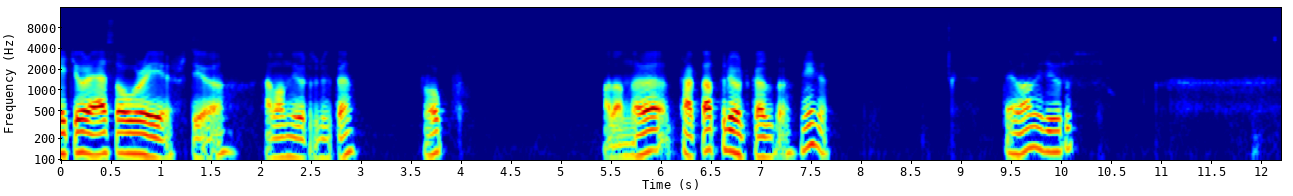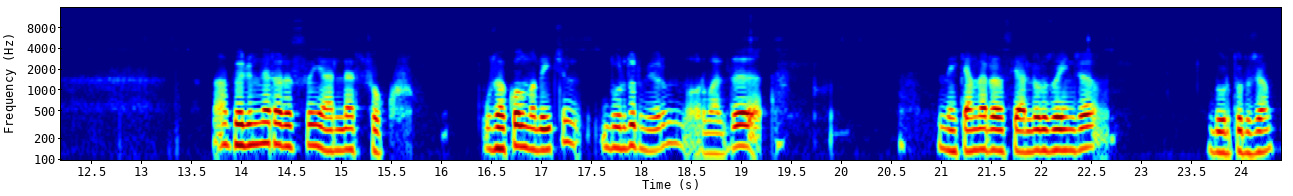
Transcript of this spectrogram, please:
Get your ass over here diyor. Tamam diyoruz biz de. Hop. Adamlara taklattırıyorduk az da. Neyse. Devam ediyoruz. Daha bölümler arası yerler çok uzak olmadığı için durdurmuyorum. Normalde mekanlar arası yerler uzayınca durduracağım.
